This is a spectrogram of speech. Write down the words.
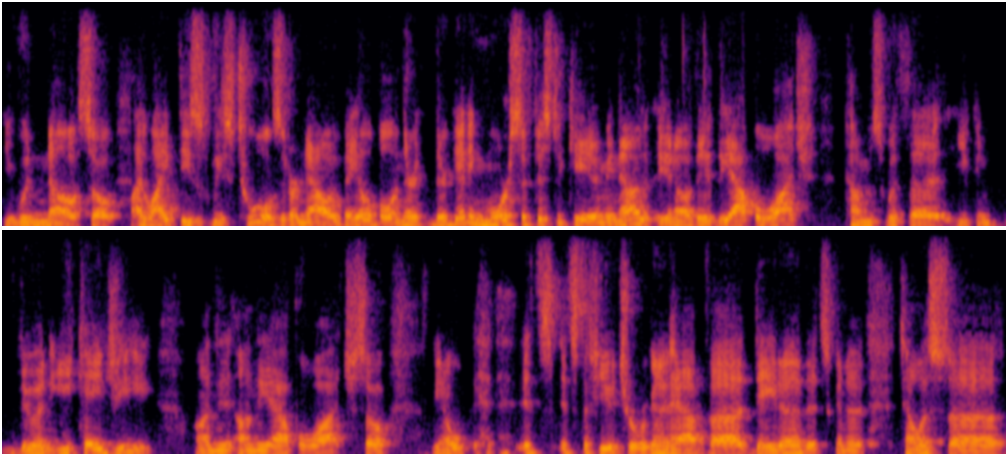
you wouldn't know. So I like these these tools that are now available and they're they're getting more sophisticated. I mean now, you know, the, the Apple Watch comes with a you can do an EKG on the on the Apple Watch. So you know, it's it's the future. We're going to have uh, data that's going to tell us uh,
